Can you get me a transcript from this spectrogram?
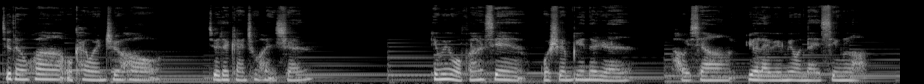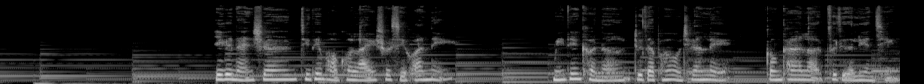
这段话我看完之后，觉得感触很深，因为我发现我身边的人好像越来越没有耐心了。一个男生今天跑过来说喜欢你，明天可能就在朋友圈里公开了自己的恋情。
